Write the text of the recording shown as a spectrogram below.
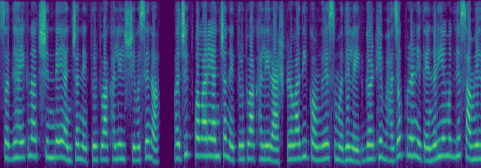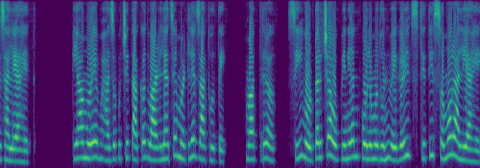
सध्या एकनाथ शिंदे यांच्या नेतृत्वाखालील शिवसेना अजित पवार यांच्या नेतृत्वाखाली राष्ट्रवादी काँग्रेसमधील एक गट हे भाजप प्रणित एनडीएमध्ये सामील झाले आहेत. यामुळे भाजपची ताकद वाढल्याचे म्हटले जात होते. मात्र सी वोटरच्या ओपिनियन पोलमधून वेगळीच स्थिती समोर आली आहे.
